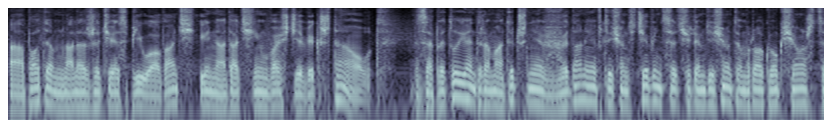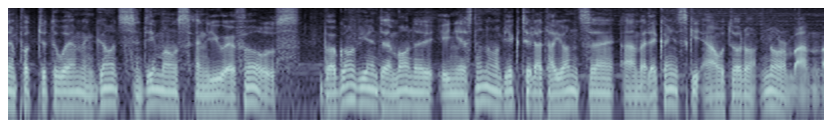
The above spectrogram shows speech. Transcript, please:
a potem należycie spiłować i nadać im właściwy kształt? Zapytuje dramatycznie w wydanej w 1970 roku książce pod tytułem Gods, Demons and UFOs Bogowie, demony i nieznane obiekty latające amerykański autor Norman.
